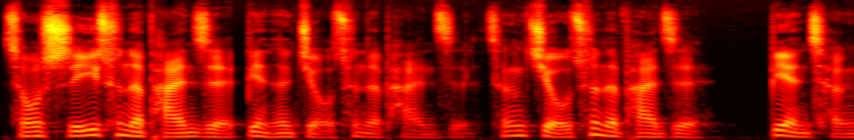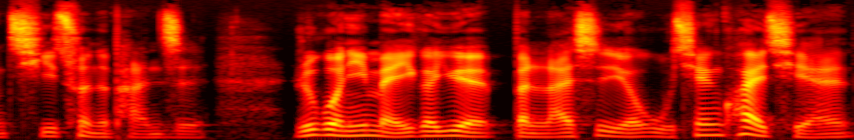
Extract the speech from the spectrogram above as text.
从十一寸的盘子变成九寸的盘子，从九寸的盘子变成七寸的盘子。如果你每一个月本来是有五千块钱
